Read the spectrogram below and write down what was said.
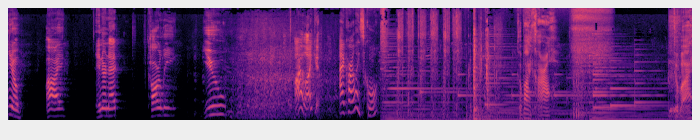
You know, I, internet, Carly, you. I like it. iCarly's cool. Goodbye, Carl. Goodbye.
